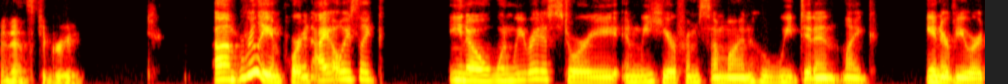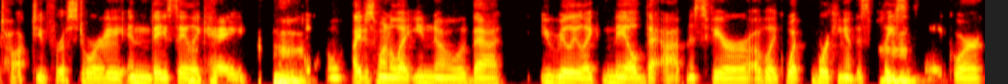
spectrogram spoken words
an nth degree? Um really important. I always like you know when we write a story and we hear from someone who we didn't like interview or talk to for a story and they say like hey you know, i just want to let you know that you really like nailed the atmosphere of like what working at this place mm. is like or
